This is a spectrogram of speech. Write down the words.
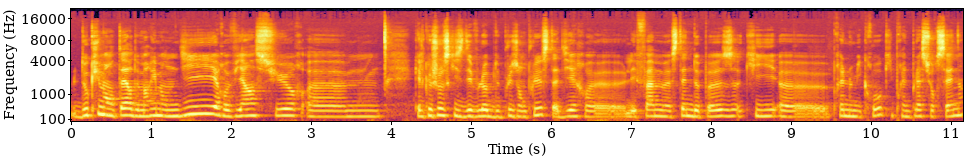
Le documentaire de Marie Mandy revient sur euh, quelque chose qui se développe de plus en plus, c'est-à-dire les femmes stand-uppeuses qui prennent le micro, qui prennent place sur scène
